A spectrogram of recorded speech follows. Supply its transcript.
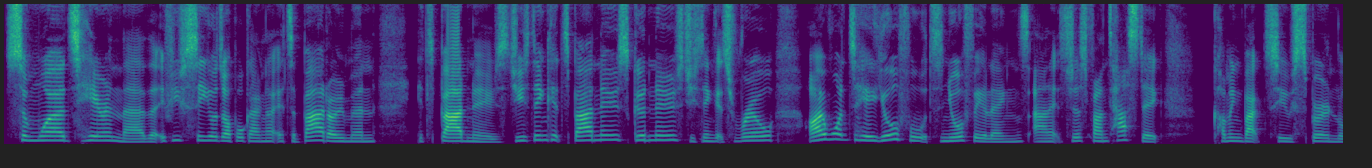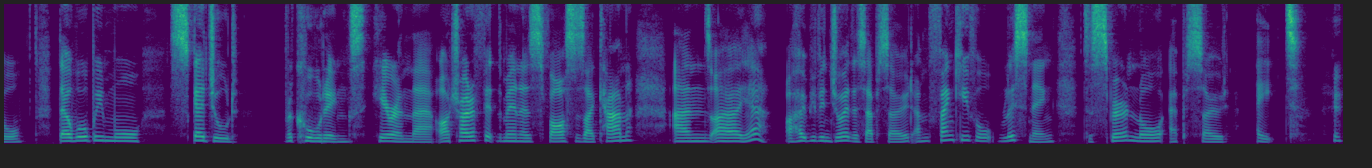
some words here and there that if you see your doppelganger, it's a bad omen, it's bad news. Do you think it's bad news, good news? Do you think it's real? I want to hear your thoughts and your feelings, and it's just fantastic coming back to Spirit and Law. There will be more scheduled recordings here and there. I'll try to fit them in as fast as I can. And uh, yeah, I hope you've enjoyed this episode. And thank you for listening to Spirit and Law episode 8.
